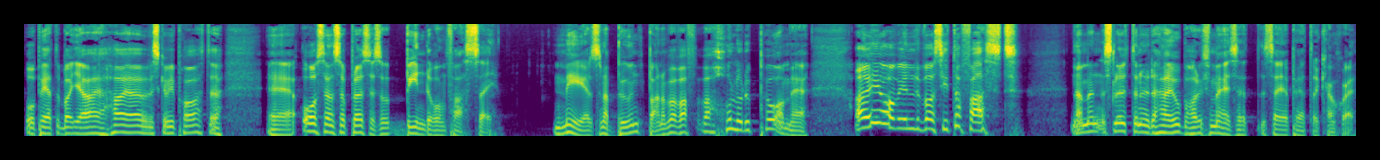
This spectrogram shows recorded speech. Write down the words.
och Peter bara, ja, ska vi prata? Eh, och sen så plötsligt så binder hon fast sig med sådana buntband. Och bara, vad, vad håller du på med? Jag vill bara sitta fast. Nej men sluta nu, det här är obehagligt för mig, säger Peter kanske.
